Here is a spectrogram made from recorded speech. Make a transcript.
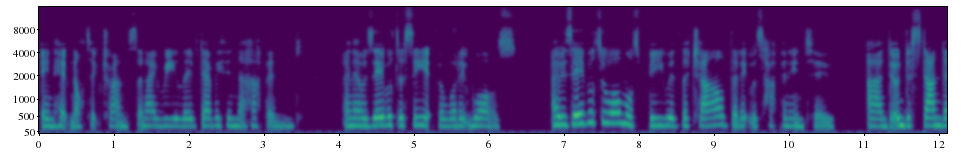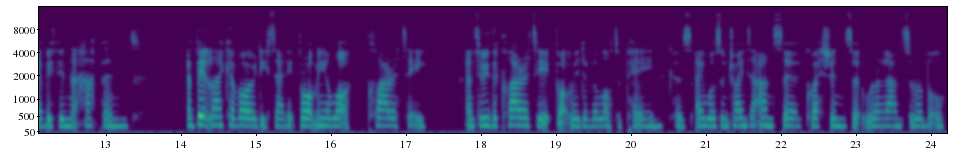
in hypnotic trance and I relived everything that happened. And I was able to see it for what it was. I was able to almost be with the child that it was happening to and understand everything that happened. A bit like I've already said, it brought me a lot of clarity and through the clarity it got rid of a lot of pain because I wasn't trying to answer questions that were unanswerable.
